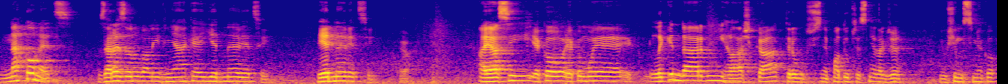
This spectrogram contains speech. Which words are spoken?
nakonec zarezonovaly v nějaké jedné věci. V jedné věci. Jo. A já si jako, jako moje legendární hláška, kterou už si nepamatuju přesně, takže už ji musím jako...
